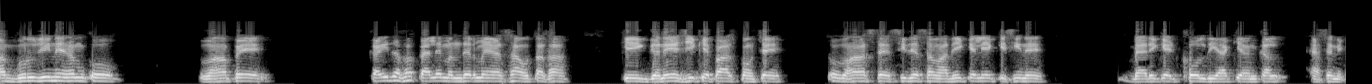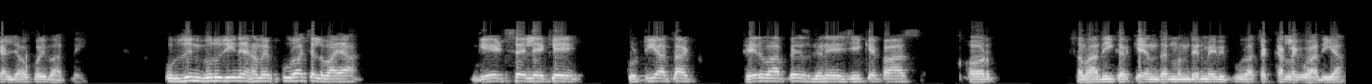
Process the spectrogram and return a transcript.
अब गुरुजी ने हमको वहाँ पे कई दफ़ा पहले मंदिर में ऐसा होता था कि गणेश जी के पास पहुँचे तो वहाँ से सीधे समाधि के लिए किसी ने बैरिकेड खोल दिया कि, अंकल, ऐसे निकल जाओ, कोई बात नहीं। उस दिन गुरु जी ने हमें पूरा चलवाया, गेट से लेके कुटिया तक, फिर वापस गणेश जी के पास और समाधि करके अंदर मंदिर में भी पूरा चक्कर लगवा दिया।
